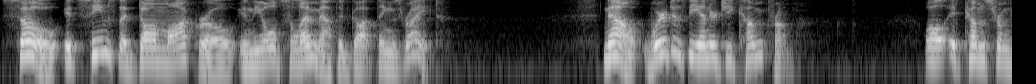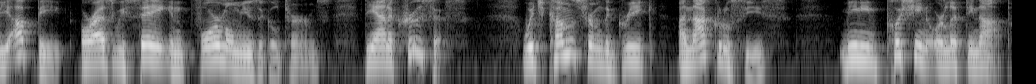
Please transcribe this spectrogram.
So it seems that Dom Mocquereau in the old Solesmes method got things right. Now, where does the energy come from? Well, it comes from the upbeat, or as we say in formal musical terms, the anacrusis, which comes from the Greek anakrusis, meaning pushing or lifting up.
